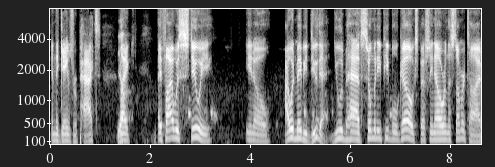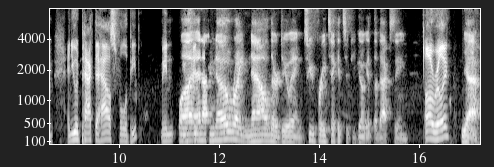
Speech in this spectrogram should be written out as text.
And the games were packed. Yep. Like if I was Stewie, you know, I would maybe do that. You would have so many people go, especially now we're in the summertime, and you would pack the house full of people. I mean, well, and I know right now they're doing two free tickets if you go get the vaccine. Oh, really? Yeah.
